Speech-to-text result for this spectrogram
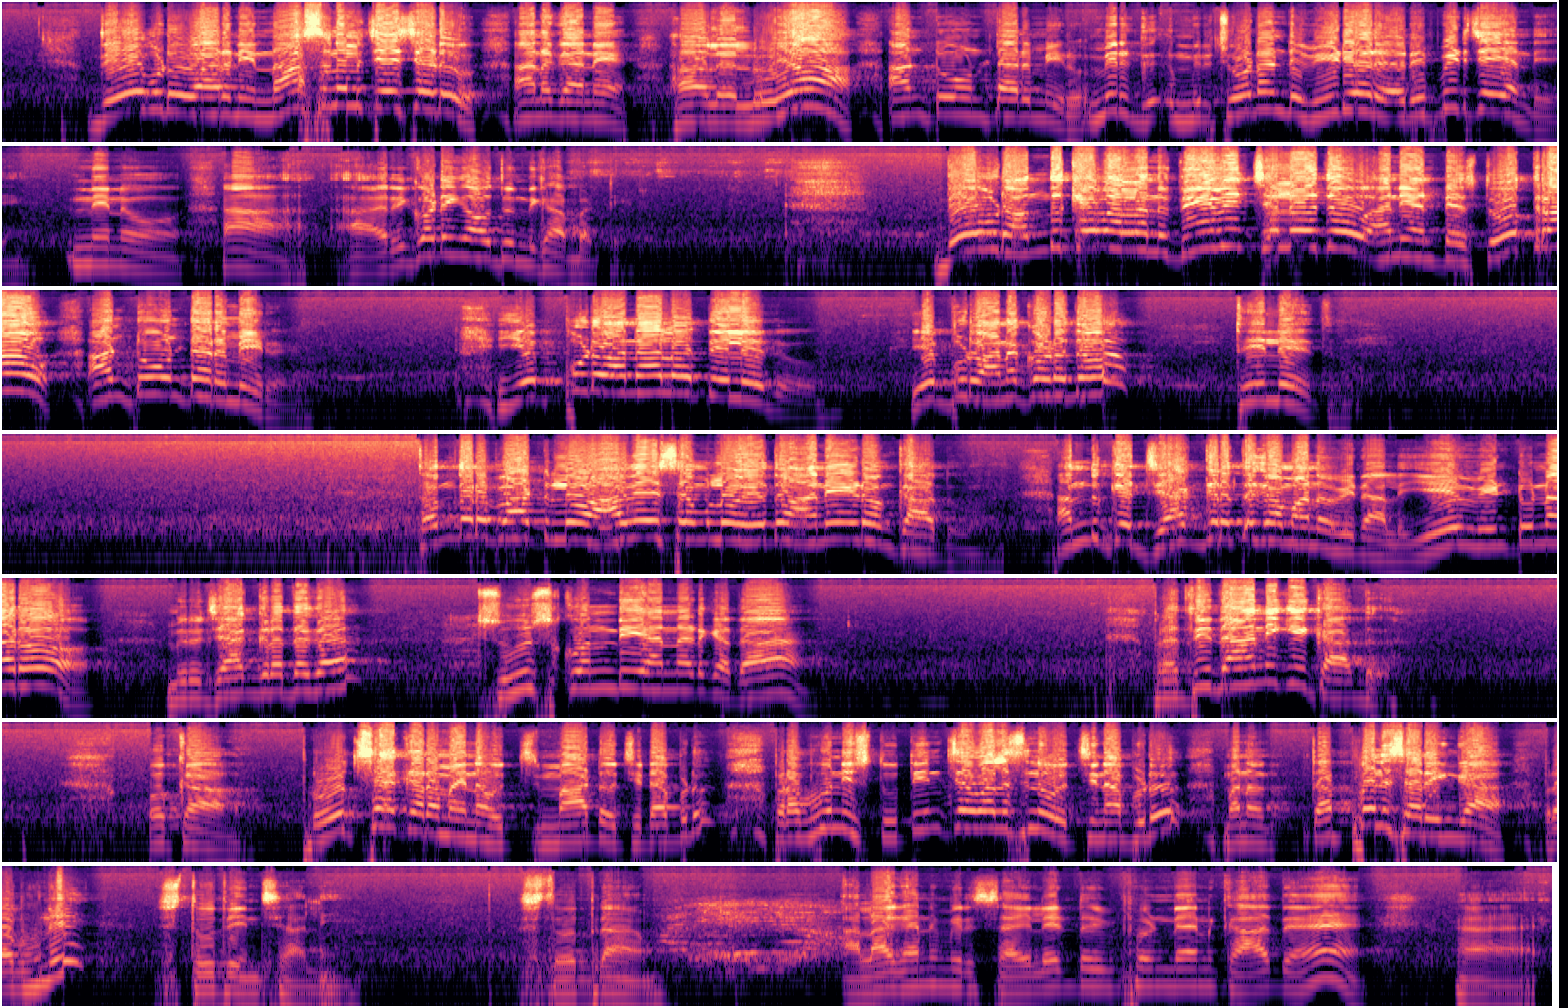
దేవుడు వారిని నాశనం చేశాడు అనగానే హలలుయా అంటూ ఉంటారు మీరు. మీరు మీరు చూడండి వీడియో రిపీట్ చేయండి. నేను రికార్డింగ్ అవుతుంది కాబట్టి. దేవుడు అందుకే వాళ్ళను దీవించలేదు అని అంటే స్తోత్రం అంటూ ఉంటారు మీరు. ఎప్పుడు అనాలో తెలియదు. ఎప్పుడు అనకూడదో తెలియదు. తొందరపాటులో ఆవేశంలో ఏదో అనేయడం కాదు. అందుకే జాగ్రత్తగా మనం వినాలి. ఏం వింటున్నారో మీరు జాగ్రత్తగా చూసుకోండి అన్నాడు కదా. ప్రతిదానికి కాదు. ఒక ప్రోత్సాహకరమైన వచ్చి మాట వచ్చేటప్పుడు ప్రభుని స్థుతించవలసిన వచ్చినప్పుడు మనం తప్పనిసరిగా ప్రభుని స్థుతించాలి స్తోత్రం. అలాగని మీరు సైలెంట్ అయిపోండి అని కాదే.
